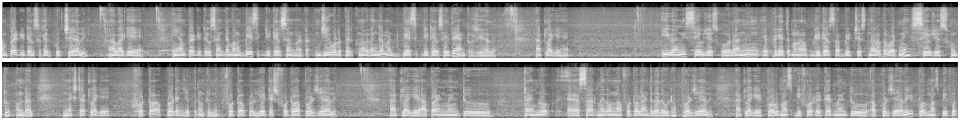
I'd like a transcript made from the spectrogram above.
ఎంప్లాయ్ డీటెయిల్స్ అనేది పూర్తి చేయాలి. అలాగే ఈ ఎంప్లాయ్ డీటెయిల్స్ అంటే మన బేసిక్ డీటెయిల్స్ అనమాట జీవోలో పేర్కొన్న విధంగా మన బేసిక్ డీటెయిల్స్ అయితే ఎంటర్ చేయాలి. అట్లాగే ఇవన్నీ సేవ్ చేసుకోవాలి. అన్నీ ఎప్పటికైతే మనం డీటెయిల్స్ అప్డేట్ చేసిన తర్వాత వాటిని సేవ్ చేసుకుంటూ ఉండాలి. నెక్స్ట్ అట్లాగే ఫోటో అప్లోడ్ అని చెప్పి ఉంటుంది. Photo upload latest photo upload చేయాలి. అట్లాగే అపాయింట్మెంట్ టైంలో ఎస్ఆర్ మీద ఉన్న ఫోటో లాంటిది అది ఒకటి అప్లోడ్ చేయాలి. అట్లాగే twelve months before retirement upload చేయాలి. Twelve months before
